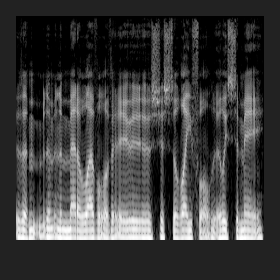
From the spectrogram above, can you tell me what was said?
the, the the meta level of it it was just delightful at least to me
